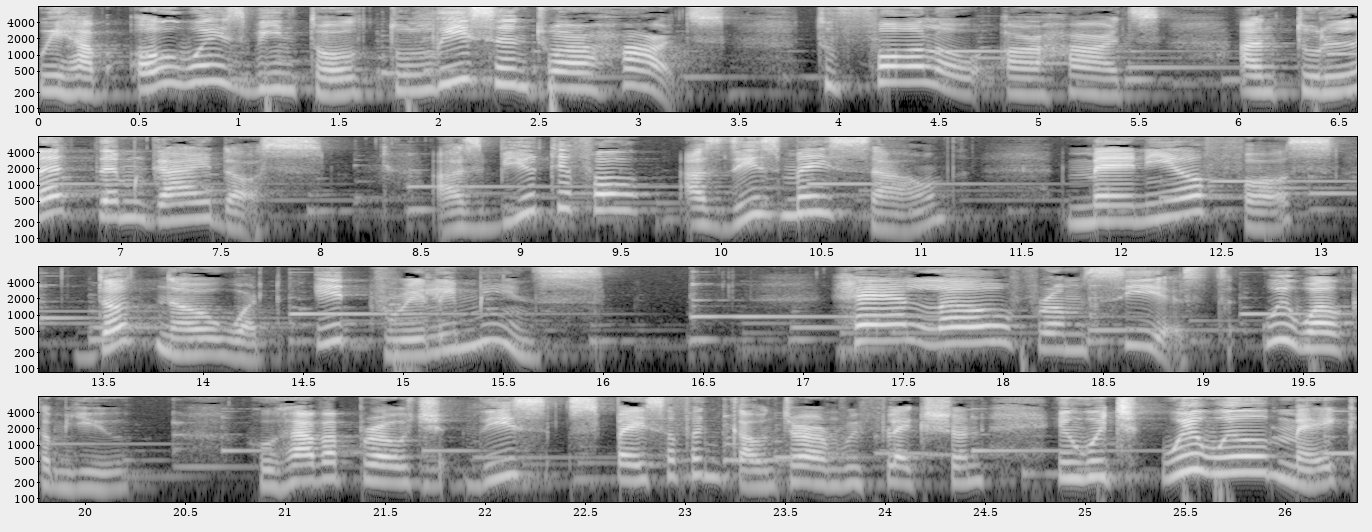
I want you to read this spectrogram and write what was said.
We have always been told to listen to our hearts, to follow our hearts, and to let them guide us. As beautiful as this may sound, many of us don't know what it really means. Hello from CIEST. We welcome you who have approached this space of encounter and reflection in which we will make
